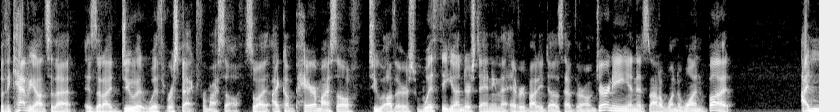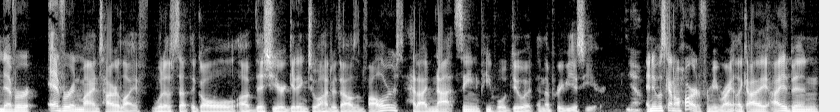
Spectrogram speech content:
But the caveat to that is that I do it with respect for myself. So I, I, compare myself to others with the understanding that everybody does have their own journey and it's not a one to one. But I never, ever in my entire life would have set the goal of this year getting to 100,000 followers had I not seen people do it in the previous year. Yeah. And it was kind of hard for me, right? Like I, I had been,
